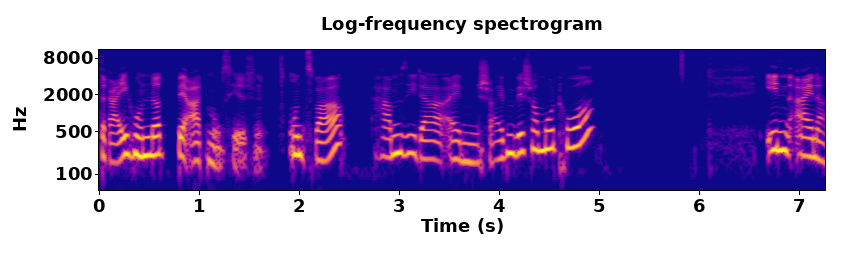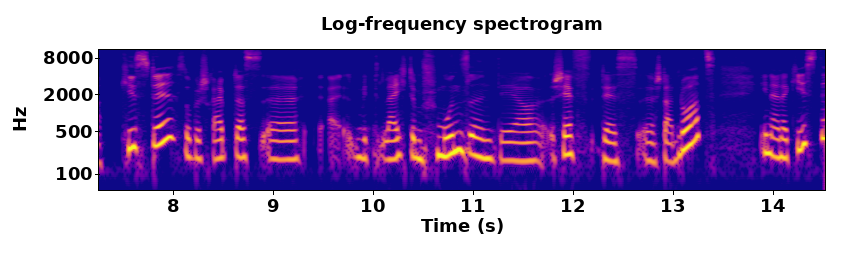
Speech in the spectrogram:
300 Beatmungshilfen. Und zwar haben sie da einen Scheibenwischermotor in einer Kiste, so beschreibt das äh, mit leichtem Schmunzeln der Chef des äh, Standorts, in einer Kiste,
